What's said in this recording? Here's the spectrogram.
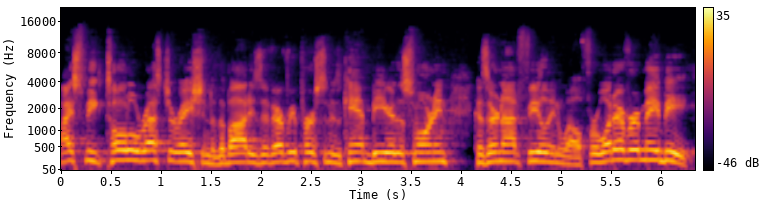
I speak total restoration to the bodies of every person who can't be here this morning because they're not feeling well, for whatever it may be.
